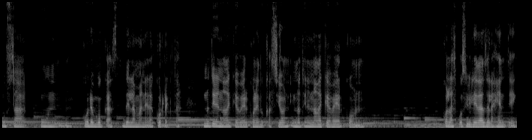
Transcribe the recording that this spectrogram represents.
usar un cubrebocas de la manera correcta no tiene nada que ver con educación y no tiene nada que ver con, con las posibilidades de la gente.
